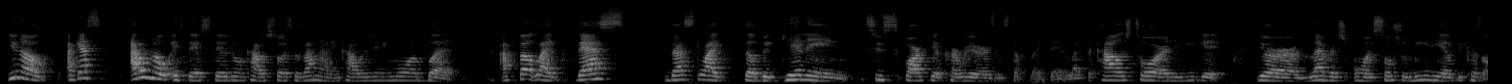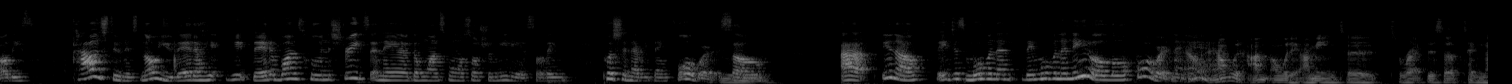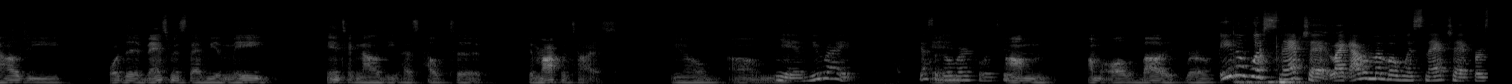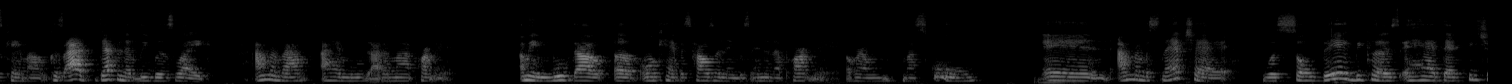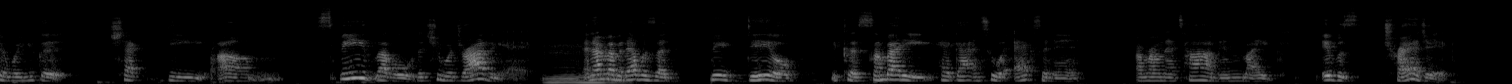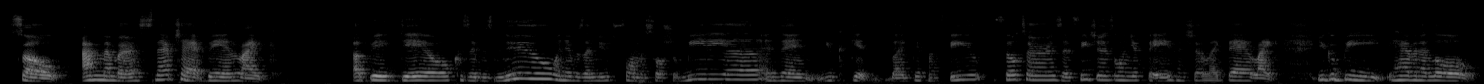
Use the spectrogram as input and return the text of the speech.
you know, I guess I don't know if they're still doing college tours because I'm not in college anymore. But I felt like that's that's like the beginning to spark your careers and stuff like that. Like the college tour, and then you get your leverage on social media because all these college students know you. They're the they're the ones who in the streets, and they're the ones who on social media. So they pushing everything forward. So. Mhm. I, you know, they just moving the, they moving the needle a little forward now. Yeah, I'm with, I'm, I'm with it. I mean, to to wrap this up, technology or the advancements that we have made in technology has helped to democratize. You know, um, Yeah, you're right. That's a good word for it too. I'm I'm all about it, bro. Even with Snapchat, like I remember when Snapchat first came out, because I definitely was like, I remember I, I had moved out of my apartment. I mean, moved out of on campus housing and was in an apartment around my school. And I remember Snapchat was so big because it had that feature where you could check the um, speed level that you were driving at. And I remember that was a big deal because somebody had gotten into an accident around that time and like it was tragic. So I remember Snapchat being like a big deal because it was new and it was a new form of social media and then you could get like different fil- filters and features on your face and shit like that like you could be having a little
